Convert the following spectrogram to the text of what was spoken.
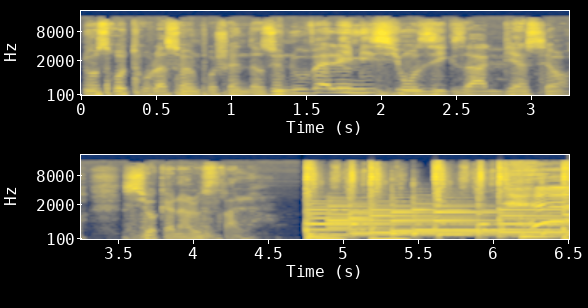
Nous on se retrouve la semaine prochaine dans une nouvelle émission Zigzag, bien sûr, sur Canal Austral. Hey.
